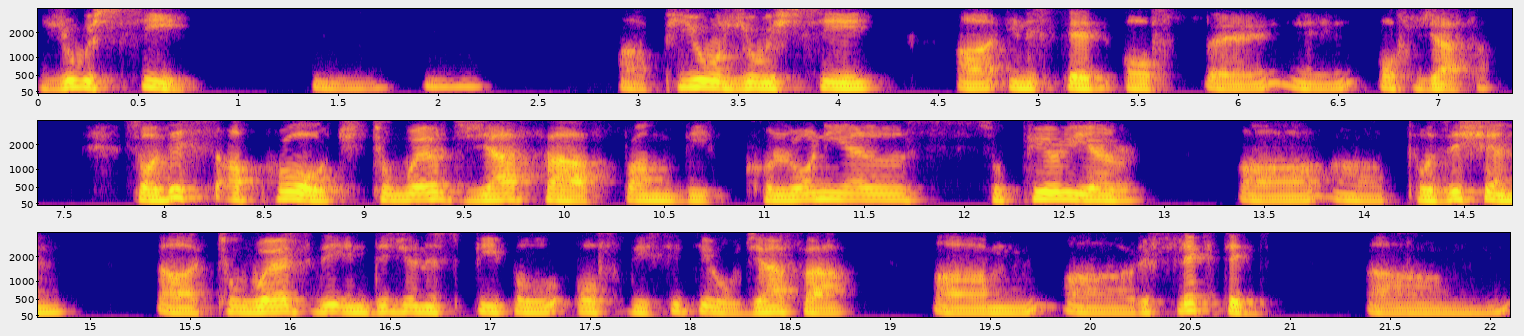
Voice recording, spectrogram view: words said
Jewish Sea, uh, pure Jewish Sea uh, instead of, uh, of Jaffa. So this approach towards Jaffa from the colonial superior uh, uh, position uh, towards the indigenous people of the city of Jaffa um, reflected um,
